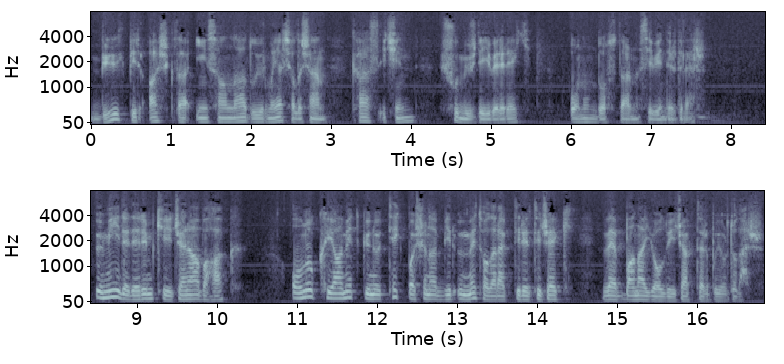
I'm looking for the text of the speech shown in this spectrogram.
büyük bir aşkla insanlığa duyurmaya çalışan Kas için şu müjdeyi vererek onun dostlarını sevindirdiler. Ümid ederim ki Cenab-ı Hak onu kıyamet günü tek başına bir ümmet olarak diriltecek ve bana yollayacaktır buyurdular.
